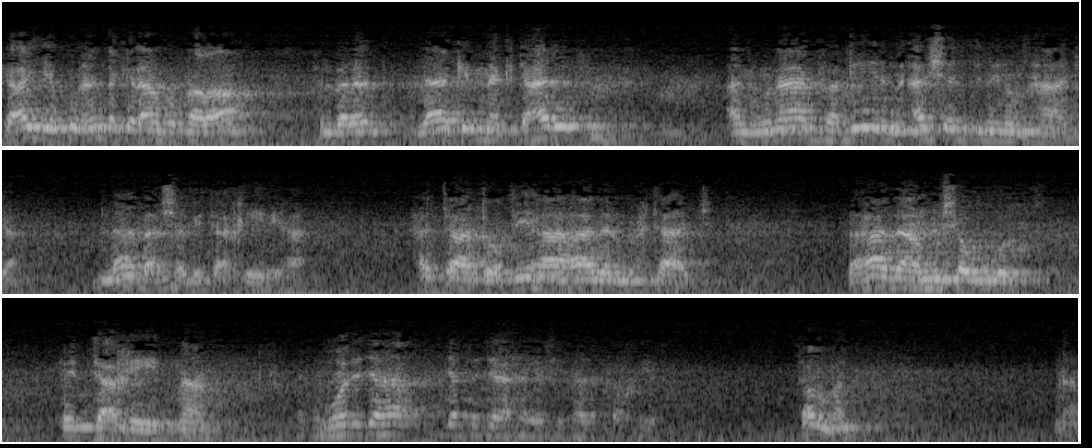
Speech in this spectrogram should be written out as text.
كأن يكون عندك الآن فقراء في البلد لكنك تعرف أن هناك فقير أشد منهم حاجة. لا بأس بتأخيرها حتى تعطيها هذا المحتاج. فهذا مشور في التأخير نعم. جت جاهل يا شيخ هذا التأخير. تضمن نعم.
